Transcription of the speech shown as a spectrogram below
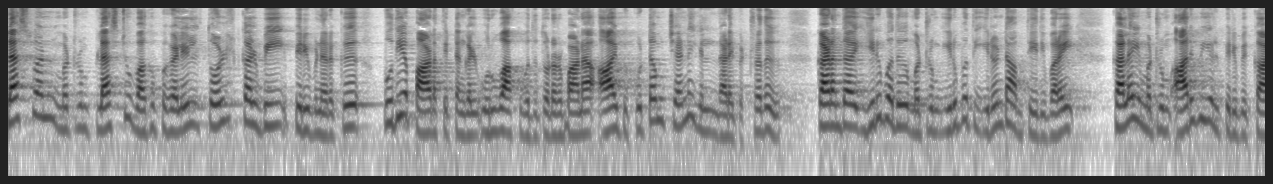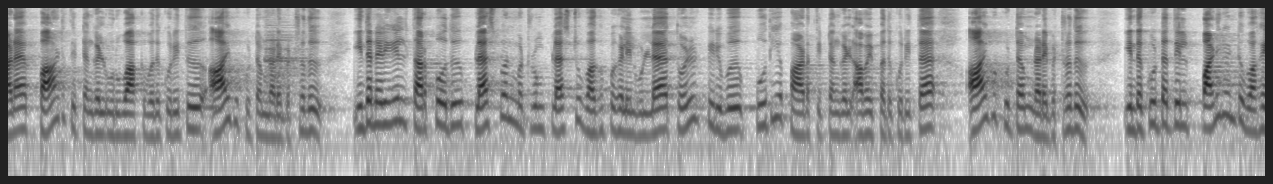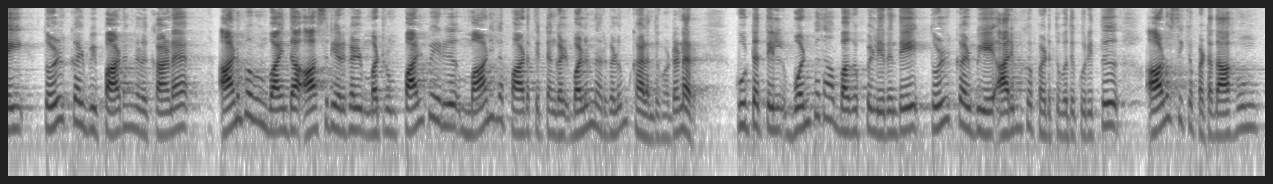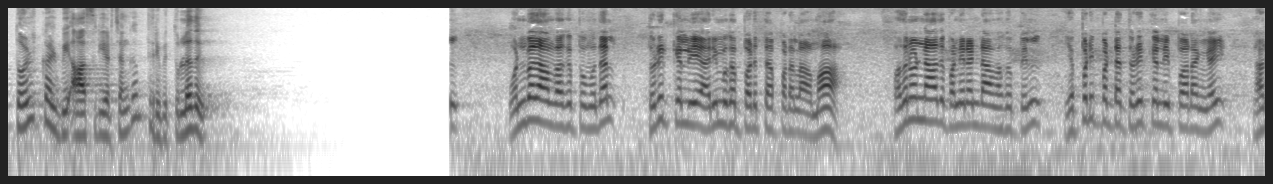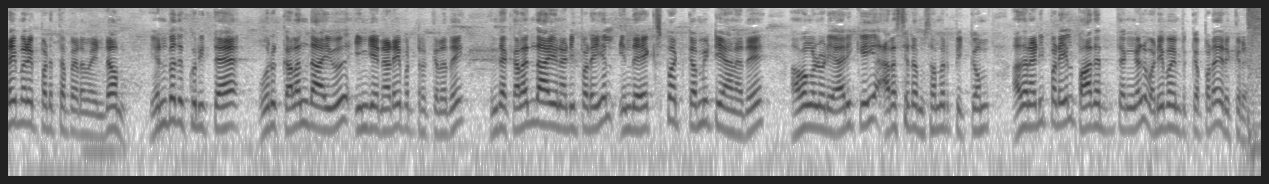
Plus one மற்றும் plus two வகுப்புகளில் தொழிற்கல்வி பிரிவினருக்கு புதிய பாடத்திட்டங்கள் உருவாக்குவது தொடர்பான ஆய்வுக் கூட்டம் சென்னையில் நடைபெற்றது. கடந்த இருபது மற்றும் இருபத்தி இரண்டாம் தேதி வரை கலை மற்றும் அறிவியல் பிரிவுக்கான பாடத்திட்டங்கள் உருவாக்குவது குறித்து ஆய்வுக் கூட்டம் நடைபெற்றது. இந்த நிலையில் தற்போது பிளஸ் ஒன் மற்றும் பிளஸ் டூ வகுப்புகளில் உள்ள தொழிற்பிரிவு புதிய பாடத்திட்டங்கள் அமைப்பது குறித்த ஆய்வுக் கூட்டம் நடைபெற்றது. இந்த கூட்டத்தில் பனிரெண்டு வகை தொழிற்கல்வி பாடங்களுக்கான அனுபவம் வாய்ந்த ஆசிரியர்கள் மற்றும் பல்வேறு மாநில பாடத்திட்டங்கள் வல்லுநர்களும் கலந்து கொண்டனர். கூட்டத்தில் ஒன்பதாம் வகுப்பில் இருந்தே தொழிற்கல்வியை அறிமுகப்படுத்துவது குறித்து ஆலோசிக்கப்பட்டதாகவும் தொழிற்கல்வி ஆசிரியர் சங்கம் தெரிவித்துள்ளது. ஒன்பதாம் வகுப்பு முதல் தொழிற்கல்வியை அறிமுகப்படுத்தப்படலாமா? பதினொன்றாவது பன்னிரெண்டாம் வகுப்பில் எப்படிப்பட்ட தொழிற்கல்வி பாடங்கள் நடைமுறைப்படுத்தப்பட வேண்டும் என்பது குறித்த ஒரு கலந்தாய்வு இங்கே நடைபெற்றிருக்கிறது. இந்த கலந்தாய்வின் அடிப்படையில் இந்த எக்ஸ்பர்ட் கமிட்டியானது அவங்களுடைய அறிக்கையை அரசிடம் சமர்ப்பிக்கும். அதன் அடிப்படையில் பாதத்திட்டங்கள் வடிவமைக்கப்பட இருக்கிறது.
